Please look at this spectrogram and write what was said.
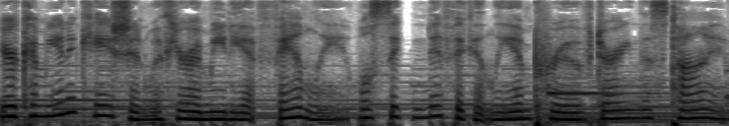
Your communication with your immediate family will significantly improve during this time.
